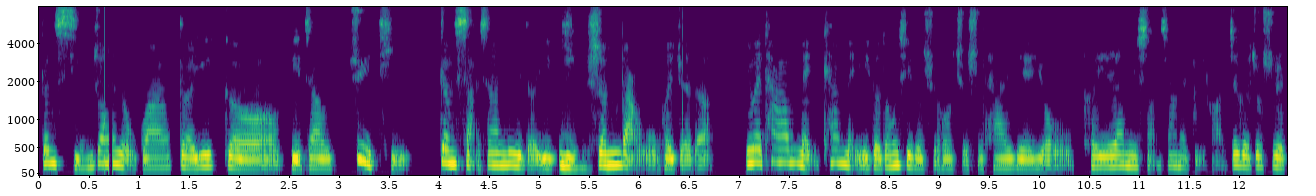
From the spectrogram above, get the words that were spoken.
跟形状有关的一个比较具体。更想象力的一引申吧，我会觉得，因为他每看每一个东西的时候，其实他也有可以让你想象的地方，这个就是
